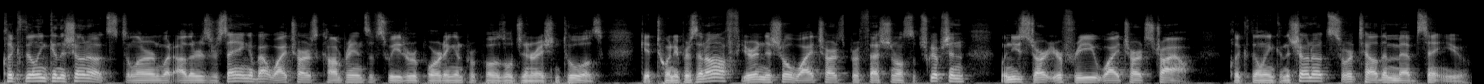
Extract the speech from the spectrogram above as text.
Click the link in the show notes to learn what others are saying about YChart's comprehensive suite of reporting and proposal generation tools. Get 20% off your initial YCharts professional subscription when you start your free YCharts trial. Click the link in the show notes or tell them Meb sent you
